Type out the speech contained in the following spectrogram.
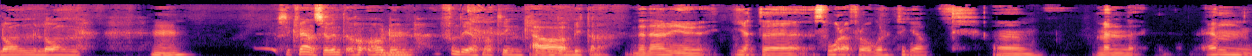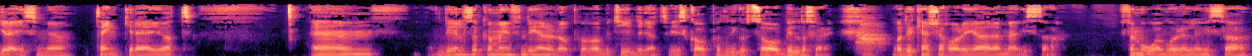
lång, lång Mm. sekvens. Jag vet inte, har, har du funderat någonting kring Ja. de bitarna? Det där är ju jättesvåra frågor tycker jag. Ehm, Men en grej som jag tänker är ju att um, Dels så kan man ju fundera då på vad betyder det att vi är skapade till Guds avbild och så här. Och det kanske har att göra med vissa förmågor eller vissa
